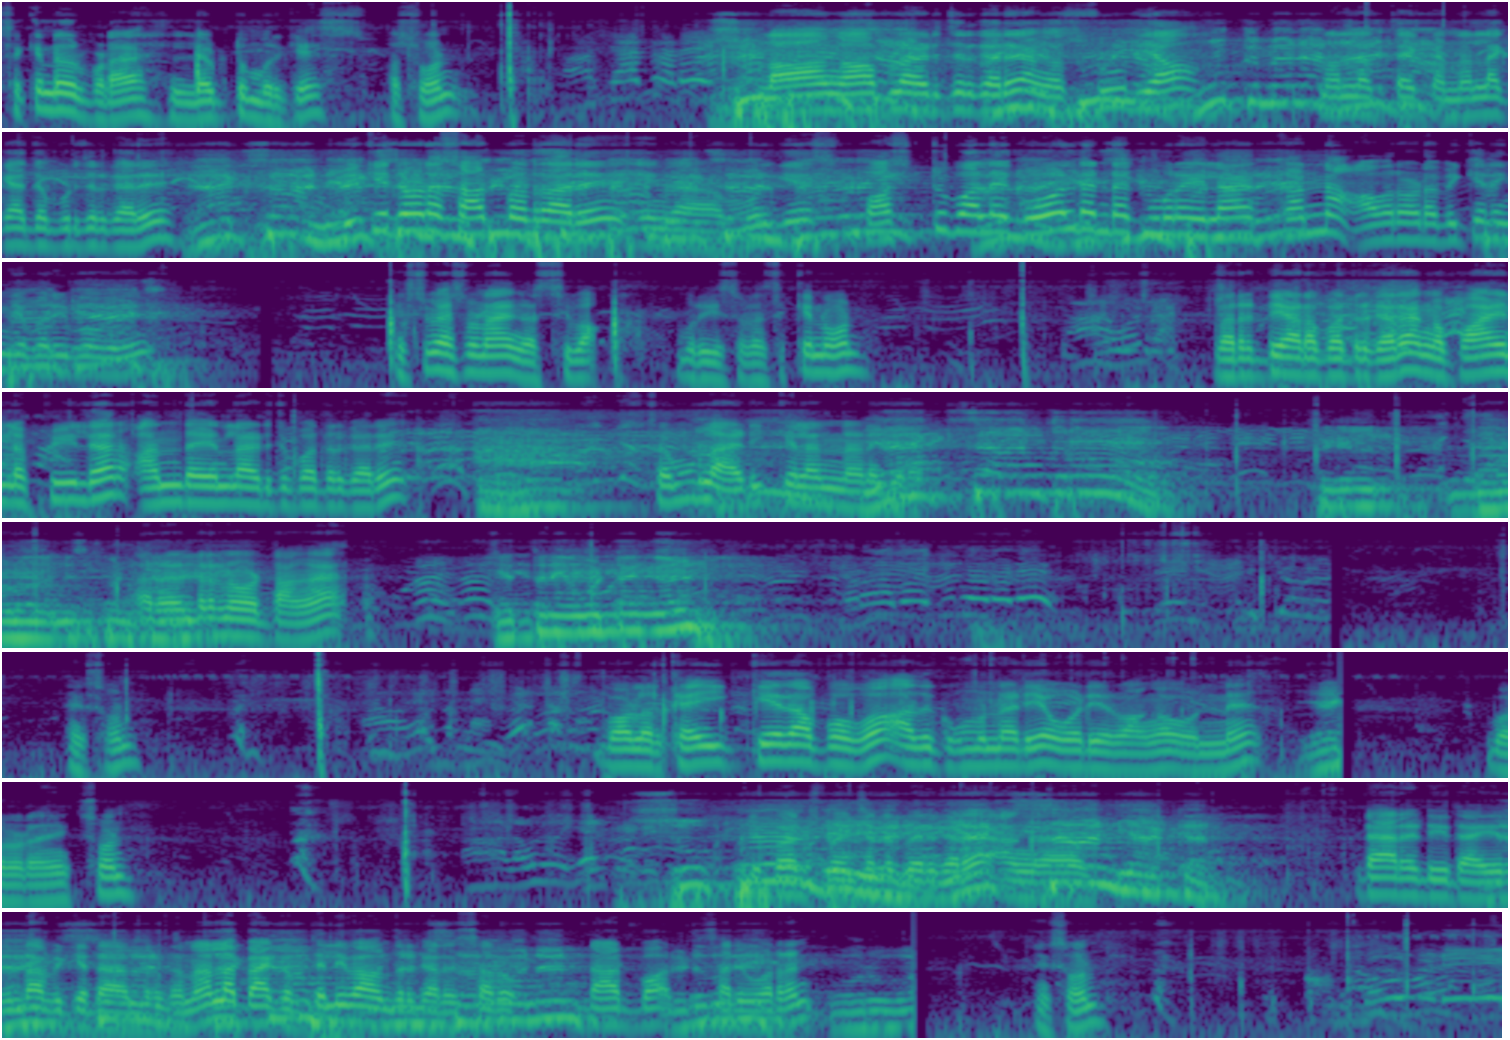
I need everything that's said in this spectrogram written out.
செகண்ட் ஓவர் பட left Murugesh first one long ஆஃப்ல அடிச்சிருக்காரு. அங்க சூர்யா. நல்ல தேக்க நல்ல கேட்ச பிடிச்சிருக்காரு. விக்கெட்டோட ஸ்டார்ட் பண்றாரு. எங்க முருகேஷ் ஃபர்ஸ்ட் பாலே கோல்டன் டக் முறையில் கண்ணா அவரோட விக்கெட் இங்கே பறி போகுது. நெக்ஸ்ட் பேட்ஸ்மேனா எங்க சிவா. முருகேஷோட செகண்ட் ஒன் விரட்டி ஆட பார்த்துருக்காரு. அங்கே பாயிண்ட்ல ஃபீல்டர் அந்த எண்ணில் அடிச்சு பார்த்துருக்காரு. செம்பில் அடிக்கலன்னு நினைக்கிறேன். ரெண்டு ரன் ஓட்டாங்க எத்தனை ஓட்டங்கள்? நெக்ஸ்ட் ஒன் பவுலர் கைக்கே தான் போகும். அதுக்கு முன்னாடியே ஓடிடுவாங்க ஒன்று பவுலரோட நெக்ஸ்ட் ஒன் பெஞ்சில் போயிருக்காரு அங்கே டேரக்ட் ஹிட்டாக இருந்தால் விக்கெட்டாக இருந்திருக்கும் நல்ல பேக்கப் தெளிவாக வந்திருக்காரு சார். டாட் பால் சாரி ஒரு ரன் நெக்ஸ்ட் ஒன்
